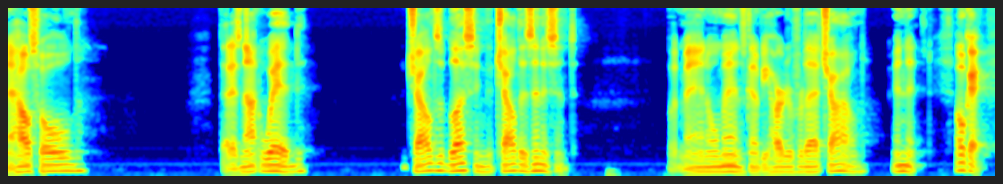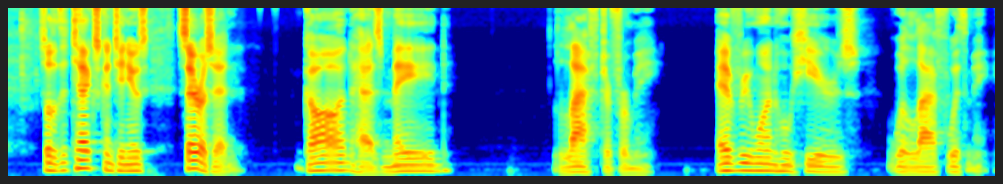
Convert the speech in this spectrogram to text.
in a household that is not wed the child is a blessing. The child is innocent. But man, oh man, it's going to be harder for that child, isn't it? Okay, so the text continues. Sarah said, God has made laughter for me. Everyone who hears will laugh with me.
